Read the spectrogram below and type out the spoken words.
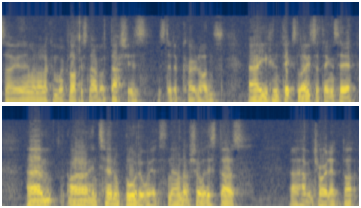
So then when I look at my clock, it's now got dashes instead of colons. Uh, you can fix loads of things here. Um, uh, internal border width. Now I'm not sure what this does. Uh, I haven't tried it, but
